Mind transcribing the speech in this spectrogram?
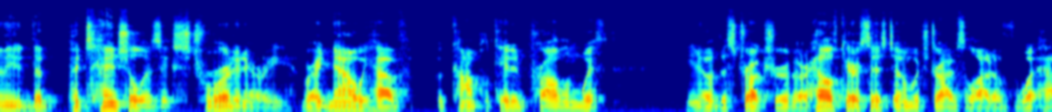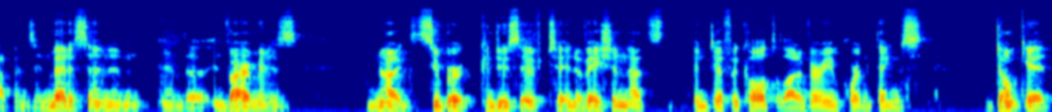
I mean, the potential is extraordinary. Right now, we have a complicated problem with you know the structure of our healthcare system, which drives a lot of what happens in medicine, and and the environment is not super conducive to innovation. That's been difficult. A lot of very important things don't get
